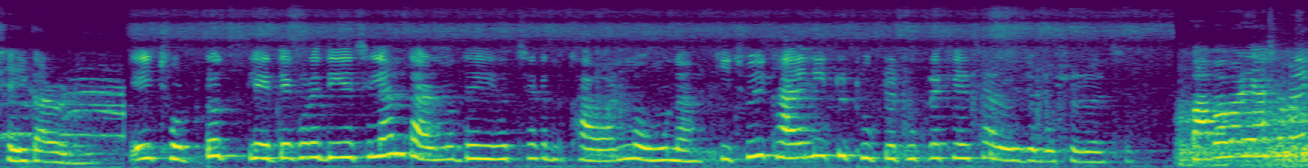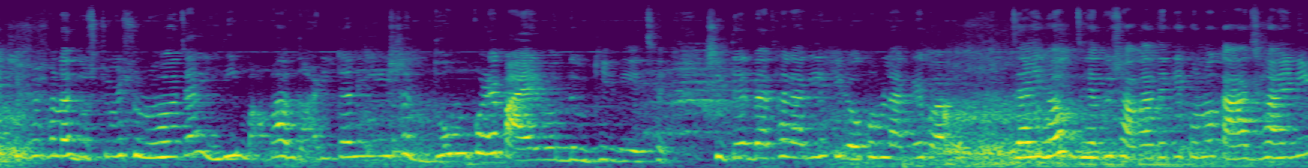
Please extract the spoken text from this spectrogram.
সেই কারণে। এই ছোট্ট প্লেটে করে দিয়েছিলাম, তার মধ্যে এই হচ্ছে খাওয়ার নমুনা। কিছুই খায়নি, একটু ঠুকরে ঠুকরে খেয়েছে, আর ওই যে বসে রয়েছে। বাবা বাড়ি আসা মানে কিছু শোনা দুষ্টুমি শুরু হয়ে যায়। ইরি বাবা গাড়িটা নিয়ে এসে দুম করে পায়ের মধ্যে উঠিয়ে দিয়েছে। শীতের ব্যথা লাগলে কীরকম লাগে বলো? যাই হোক, যেহেতু সকাল থেকে কোনো কাজ হয়নি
